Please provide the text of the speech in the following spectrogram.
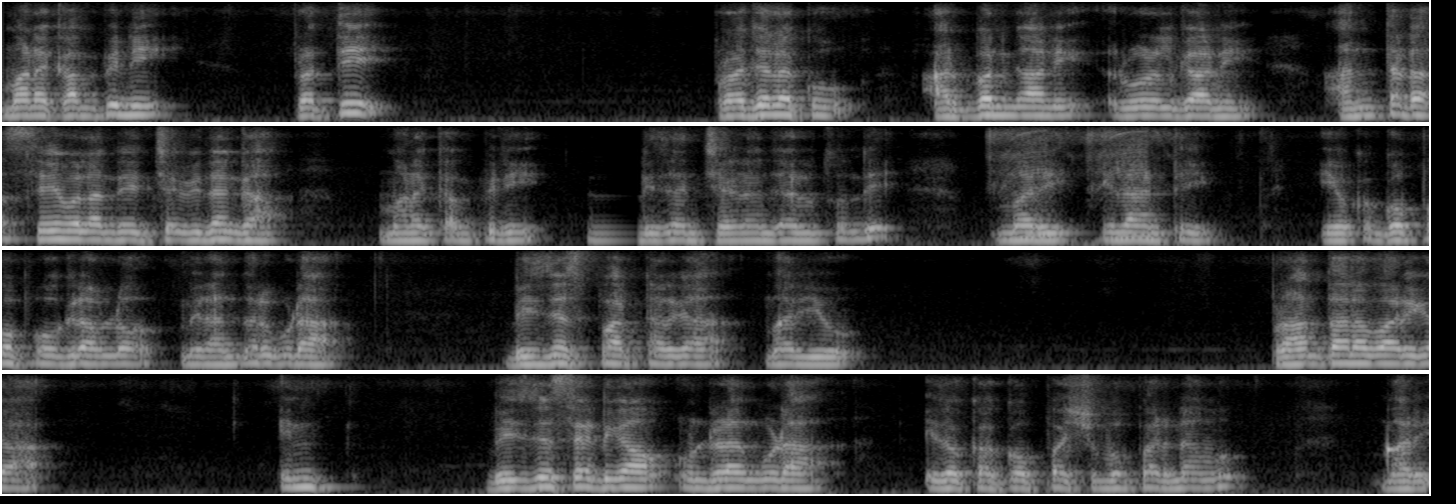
మన కంపెనీ ప్రతి ప్రజలకు అర్బన్ కానీ రూరల్ కానీ అంతటా సేవలు అందించే విధంగా మన కంపెనీ డిజైన్ చేయడం జరుగుతుంది. మరి ఇలాంటి ఈ యొక్క గొప్ప ప్రోగ్రాంలో మీరందరూ కూడా బిజినెస్ పార్ట్నర్గా మరియు ప్రాంతాల వారిగా ఇన్ బిజినెస్ హెడ్గా ఉండడం కూడా ఇది ఒక గొప్ప శుభ పరిణామం మరి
